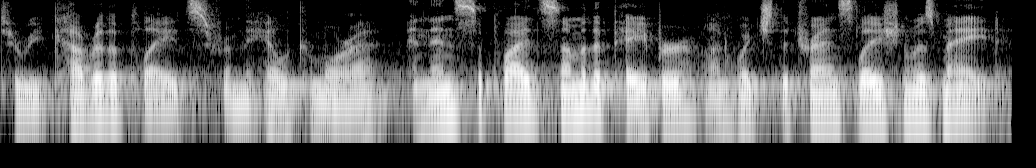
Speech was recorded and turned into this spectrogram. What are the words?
to recover the plates from the Hill Cumorah and then supplied some of the paper on which the translation was made.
